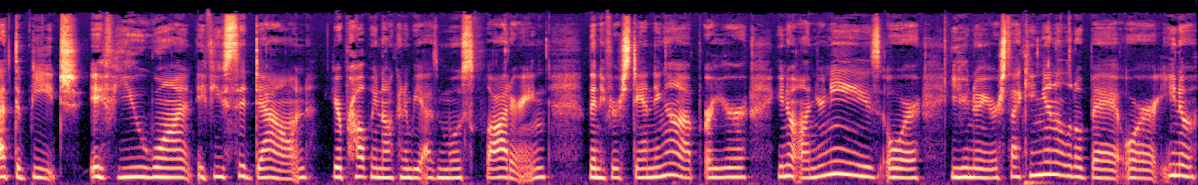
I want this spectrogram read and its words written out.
at the beach, if you want, if you sit down, you're probably not going to be as most flattering than if you're standing up or you're, you know, on your knees or, you know, you're sucking in a little bit or, you know,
